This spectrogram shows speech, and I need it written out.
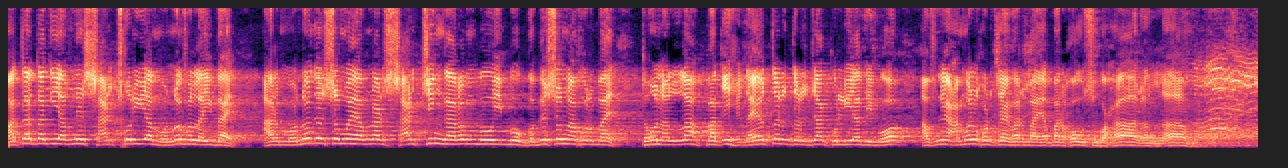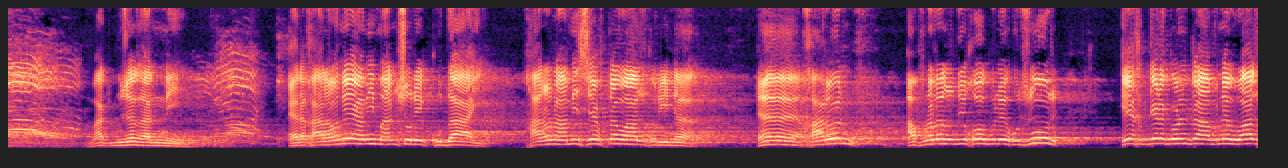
মাথা থাকি আপনি সার্চ করিয়া মনো ফেলাইবাই। আর মনোজের সময় আপনার সার্চিং আরম্ভ হইব, গবেষণা করবাই। তখন আল্লাহ পাকে হেদায়তের দরজা খুলিয়া দিব। আপনি আমল করতে পারবা একবার হৌ সুবহান আল্লাহ মাত বুঝা যাননি এর কারণে আমি মানুষরে কুদাই কারণ আমি সেফটা ওয়াজ করি না। হ্যাঁ কারণ আপনারা যদি কো বলে, হুজুর, এক দেড় ঘণ্টা আপনি ওয়াজ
